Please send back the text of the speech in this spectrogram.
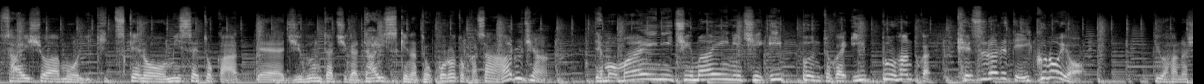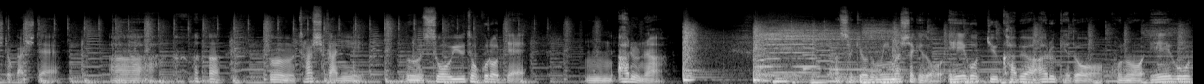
最初はもう行きつけのお店とかあって自分たちが大好きなところとかさあるじゃん。でも毎日毎日1分とか1分半とか削られていくのよ。っていう話とかして。ああ うん確かに、うん、そういうところって、うん、あるな。先ほども言いましたけど英語っていう壁はあるけどこの英語っ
